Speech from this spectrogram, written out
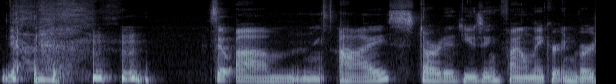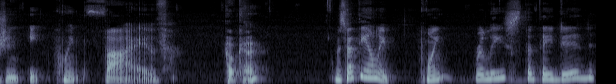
Yeah. so um, I started using FileMaker in version 8.5. Okay. Was that the only point release that they did?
